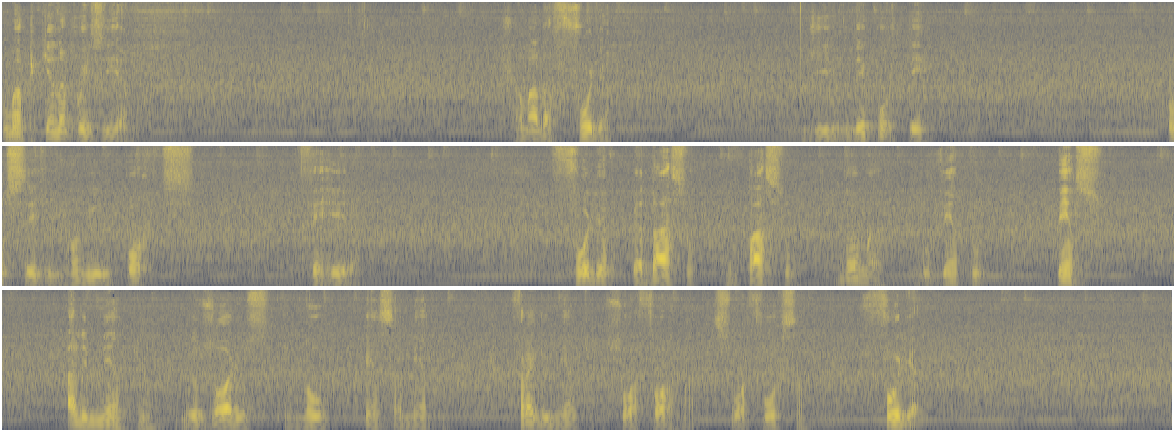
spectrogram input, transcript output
uma pequena poesia chamada Folha de Le Porter, ou seja, de Romildo Portes Ferreira. Folha, pedaço, compasso, dama do vento, penso. Alimento meus olhos e no pensamento fragmento sua forma, sua força, folha.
